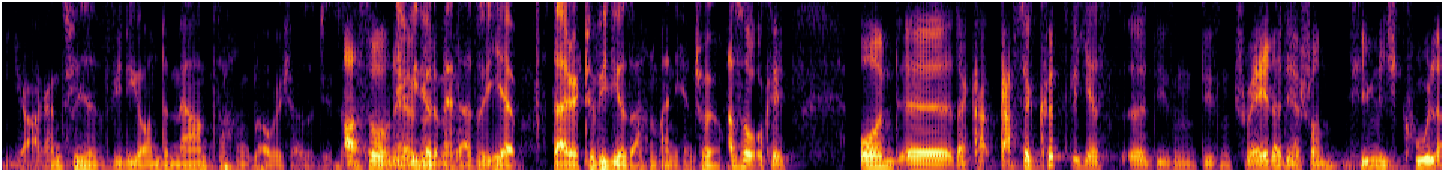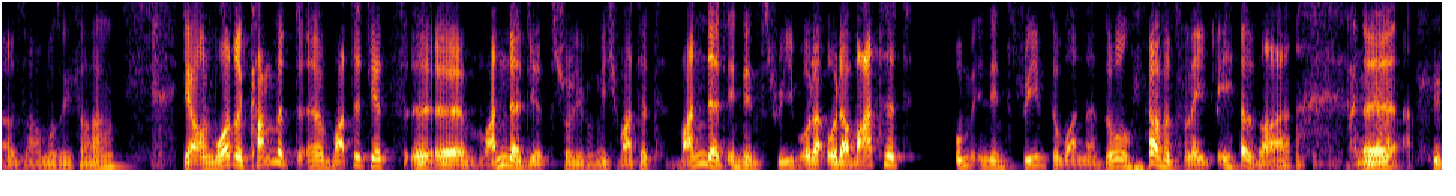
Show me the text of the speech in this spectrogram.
Ja, ganz viele Video-on-Demand-Sachen, glaube ich. Also diese Ach so, nee, ne, Video gut. on Demand, also hier Direct-to-Video-Sachen, meine ich, Entschuldigung. Achso, okay. Und äh, da gab es ja kürzlich erst äh, diesen, diesen Trailer, der schon ziemlich cool aussah, muss ich sagen. Ja, und Mortal Kombat äh, wartet jetzt, äh, äh, wandert jetzt, Entschuldigung, nicht wartet, wandert in den Stream oder, oder wartet, um in den Stream zu wandern. So, was vielleicht eher sah. Wandert. Äh,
